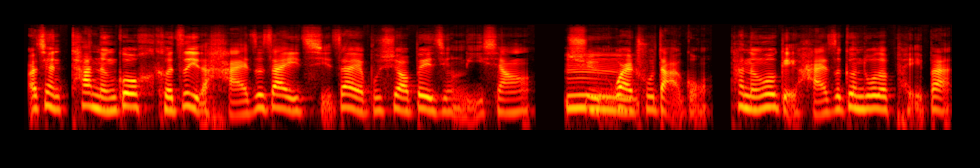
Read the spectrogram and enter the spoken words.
而且他能够和自己的孩子在一起，再也不需要背井离乡。去外出打工，他能够给孩子更多的陪伴，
